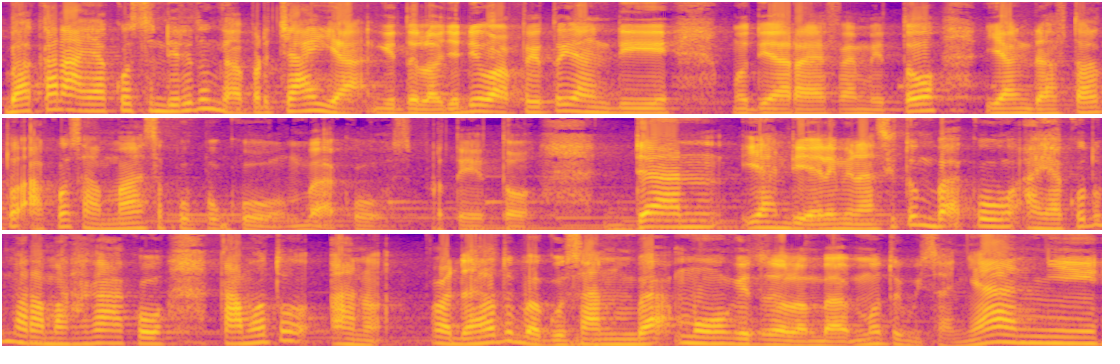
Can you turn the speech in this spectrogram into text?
Bahkan ayahku sendiri tuh nggak percaya gitu loh. Jadi waktu itu yang di Mutiara FM itu yang daftar tuh aku sama sepupuku, mbakku seperti itu. Dan yang dieliminasi tuh mbakku, ayahku tuh marah-marah ke aku. Kamu tuh anu padahal tuh bagusan mbakmu gitu loh. Mbakmu tuh bisa nyanyi,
